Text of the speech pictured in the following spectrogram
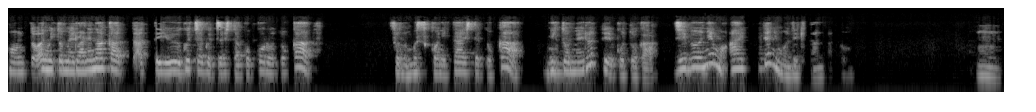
本当は認められなかったっていうぐちゃぐちゃした心とか、その息子に対してとか、認めるっていうことが自分にも相手にもできたんだと思う。うん。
